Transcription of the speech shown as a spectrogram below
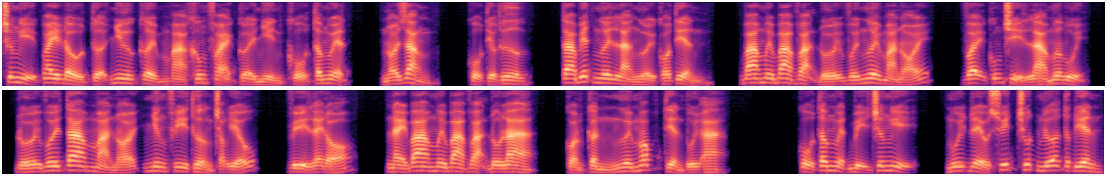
Trương nghị quay đầu tựa như cười mà không phải cười nhìn cổ tâm nguyệt nói rằng, cổ tiểu thư, ta biết ngươi là người có tiền, ba mươi ba vạn đối với ngươi mà nói, vậy cũng chỉ là mưa bụi, đối với ta mà nói nhưng phi thường trọng yếu, vì lẽ đó, này ba mươi ba vạn đô la, còn cần ngươi móc tiền túi à. cổ tâm nguyệt bị trương nghị, mũi đều suýt chút nữa tức điên.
